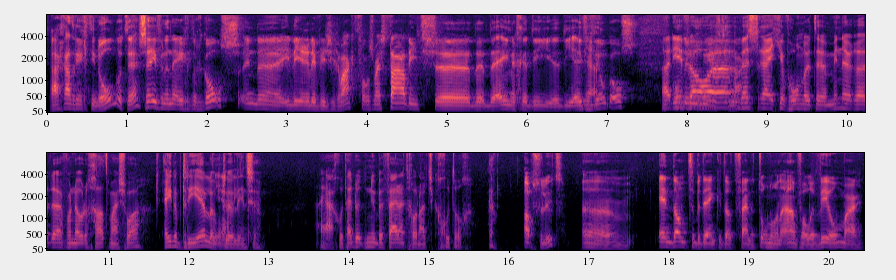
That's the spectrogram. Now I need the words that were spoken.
Hij gaat richting de 100, hè? 97 goals in de, in de Eredivisie gemaakt. Volgens mij staat iets de, de enige die, eh, die evenveel Ja. goals. Nou, die heeft wel eh, heeft een wedstrijdje of 100 eh, minder eh, daarvoor nodig gehad, maar zwaar. 1 op 3 hè, loopt Ja. eh, Linse. Nou ja, goed, hij doet het nu bij Feyenoord gewoon hartstikke goed, toch? Absoluut. Ehm, en dan te bedenken dat Feyenoord toch nog een aanvaller wil. Maar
